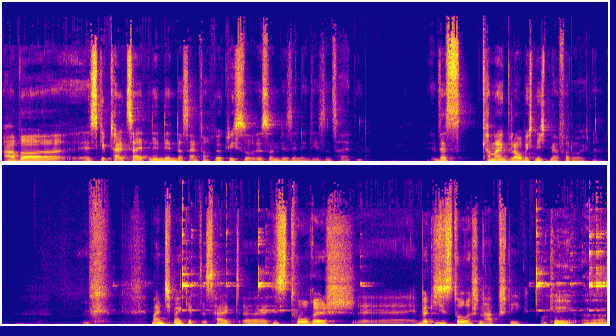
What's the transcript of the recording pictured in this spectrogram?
Aber es gibt halt Zeiten, in denen das einfach wirklich so ist und wir sind in diesen Zeiten. Das kann man, glaube ich, nicht mehr verleugnen. Manchmal gibt es halt äh, historisch, äh, wirklich historischen Abstieg. Okay, äh,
